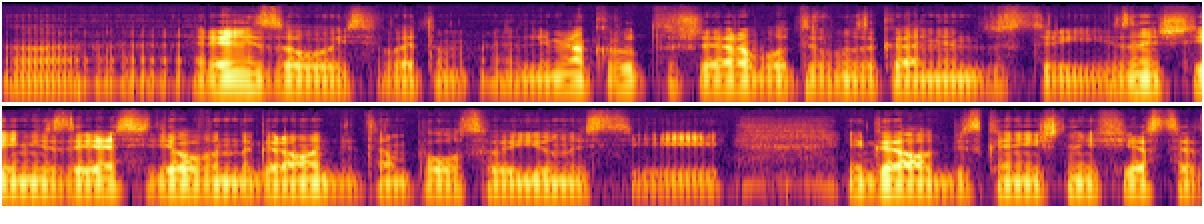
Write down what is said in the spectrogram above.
э, реализовываюсь в этом. Для меня круто, что я работаю в музыкальной индустрии. Значит, я не зря сидел в андеграунде там пол своей юности и играл в бесконечные фесты,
